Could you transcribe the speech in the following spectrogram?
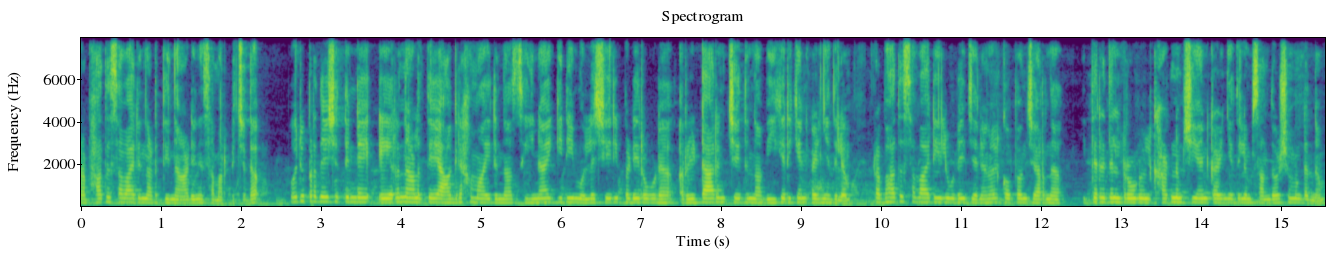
പ്രഭാത സവാരി നടത്തി നാടിന് സമർപ്പിച്ചത്. ഒരു പ്രദേശത്തിന്റെ ഏറെ നാളത്തെ ആഗ്രഹമായിരുന്ന സീനായ്ഗിരി മുല്ലശ്ശേരിപ്പടി റോഡ് റീടാറിംഗ് ചെയ്ത് നവീകരിക്കാൻ കഴിഞ്ഞതിലും പ്രഭാത സവാരിയിലൂടെ ജനങ്ങൾക്കൊപ്പം ചേർന്ന് ഇത്തരത്തിൽ റോഡ് ഉദ്ഘാടനം ചെയ്യാൻ കഴിഞ്ഞതിലും സന്തോഷമുണ്ടെന്നും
